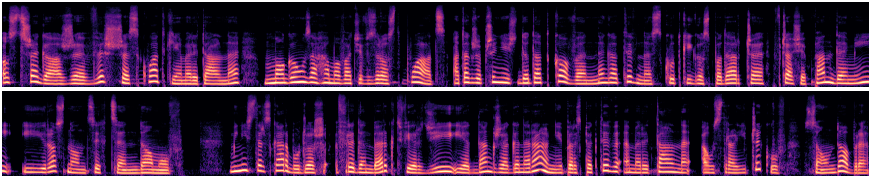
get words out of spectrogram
ostrzega, że wyższe składki emerytalne mogą zahamować wzrost płac, a także przynieść dodatkowe negatywne skutki gospodarcze w czasie pandemii i rosnących cen domów. Minister skarbu Josh Frydenberg twierdzi jednak, że generalnie perspektywy emerytalne Australijczyków są dobre.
